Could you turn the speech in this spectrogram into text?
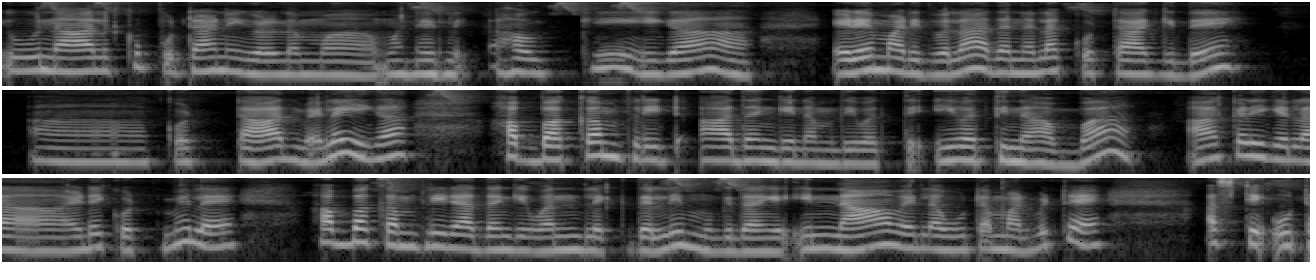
ಇವು ನಾಲ್ಕು ಪುಟಾಣಿಗಳು ನಮ್ಮ ಮನೆಯಲ್ಲಿ. ಅವಕ್ಕೆ ಈಗ ಎಡೆ ಮಾಡಿದ್ವಲ್ಲ, ಅದನ್ನೆಲ್ಲ ಕೊಟ್ಟಾಗಿದೆ. ಕೊಟ್ಟಾದಮೇಲೆ ಈಗ ಹಬ್ಬ ಕಂಪ್ಲೀಟ್ ಆದಂಗೆ ನಮ್ದು ಇವತ್ತೆ, ಇವತ್ತಿನ ಹಬ್ಬ. ಆಕಳಿಗೆಲ್ಲ ಎಡೆ ಕೊಟ್ಟ ಮೇಲೆ ಹಬ್ಬ ಕಂಪ್ಲೀಟ್ ಆದಂಗೆ ಒಂದು ಲೆಕ್ಕದಲ್ಲಿ ಮುಗಿದಂಗೆ. ಇನ್ನು ನಾವೆಲ್ಲ ಊಟ ಮಾಡಿಬಿಟ್ರೆ ಅಷ್ಟೇ ಊಟ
